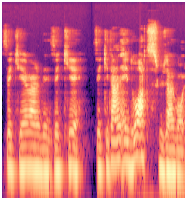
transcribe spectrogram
Zeki'ye verdi. Zeki. Zeki'den Edwards güzel gol.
